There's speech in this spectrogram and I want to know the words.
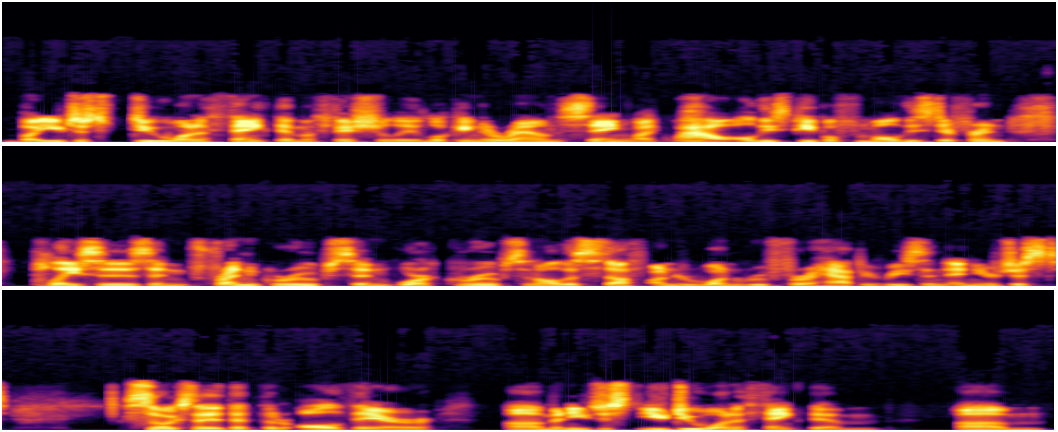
but you just do want to thank them officially looking around saying like wow all these people from all these different places and friend groups and work groups and all this stuff under one roof for a happy reason and you're just so excited that they're all there um, and you just you do want to thank them um,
